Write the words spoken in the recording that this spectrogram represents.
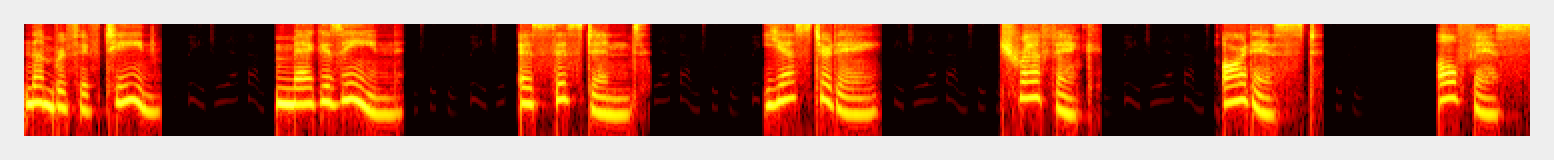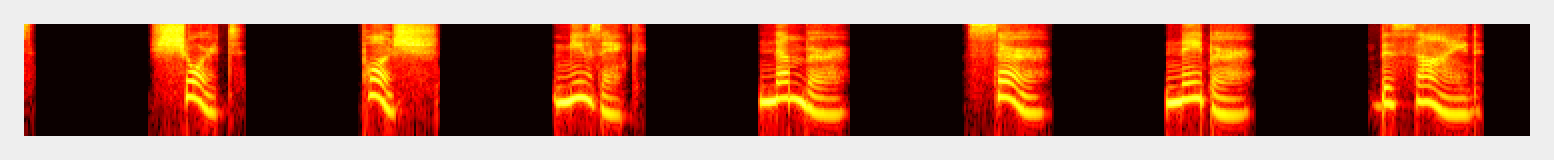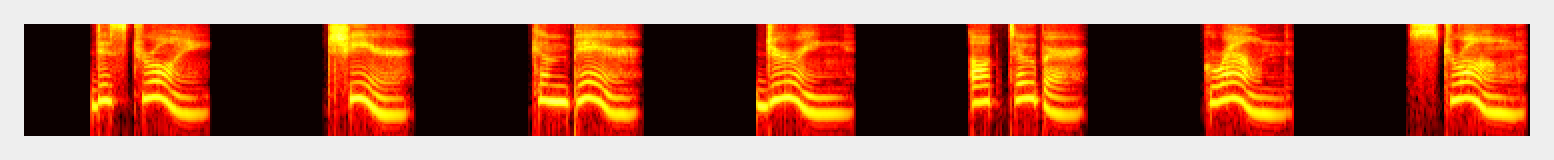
Number 15. Magazine. Assistant. Yesterday. Traffic. Artist. Office. Short. Push. Music. Number. Sir. Neighbor. Beside. Destroy. Cheer. Compare. During. October. Ground. Strong.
